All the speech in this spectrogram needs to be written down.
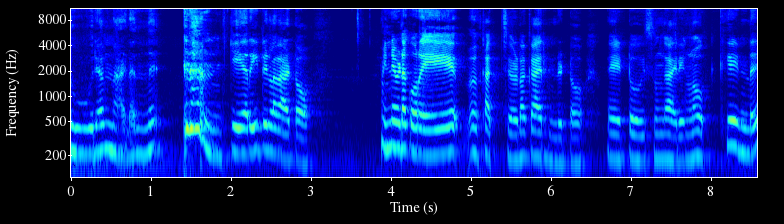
ദൂരം നടന്ന് കയറിയിട്ടുള്ളതാട്ടോ പിന്നെ ഇവിടെ കുറേ കച്ചവടക്കാരുണ്ട് കേട്ടോ ടോയ്സും കാര്യങ്ങളും ഒക്കെ ഉണ്ട്.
